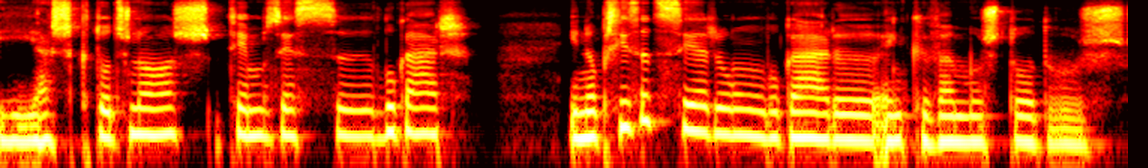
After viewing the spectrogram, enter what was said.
e, e acho que todos nós temos esse lugar e não precisa de ser um lugar eh, em que vamos todos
